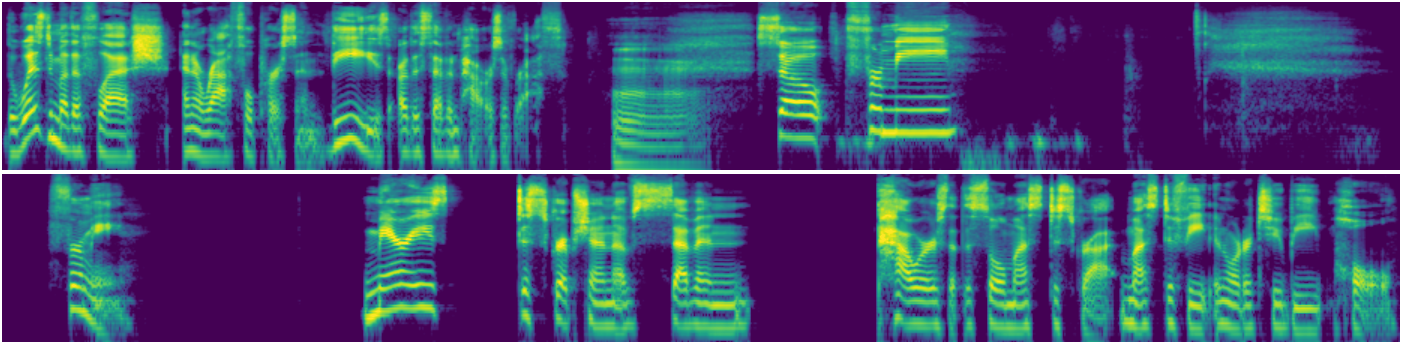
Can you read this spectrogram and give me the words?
the wisdom of the flesh, and a wrathful person. These are the seven powers of wrath. Hmm. So for me, for me, Mary's description of seven powers that the soul must describe must defeat in order to be whole.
